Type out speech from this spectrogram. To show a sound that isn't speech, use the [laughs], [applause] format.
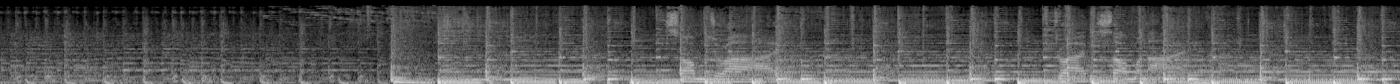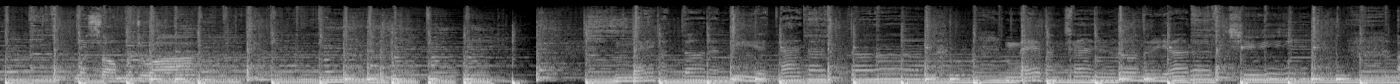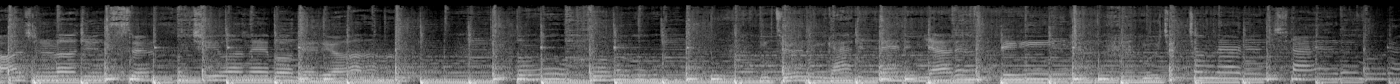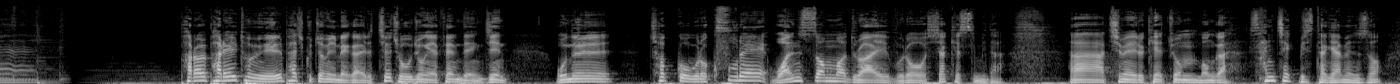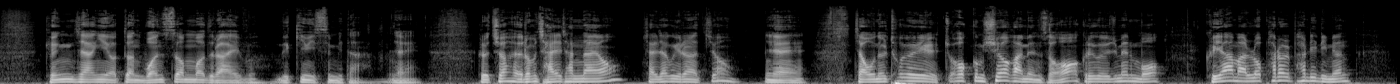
8월 8일 토요일 89.1MHz 조우종 FM 대행진. 오늘 첫 곡으로 쿨의 One Summer Drive로 시작했습니다. 아, 아침에 이렇게 좀 뭔가 산책 비슷하게 하면서 굉장히 어떤 One Summer Drive 느낌이 있습니다. 예. 그렇죠? 여러분 잘 잤나요? 잘 자고 일어났죠? 예. 자, 오늘 토요일 조금 쉬어가면서 그리고 요즘에는 뭐 그야말로 8월 8일이면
